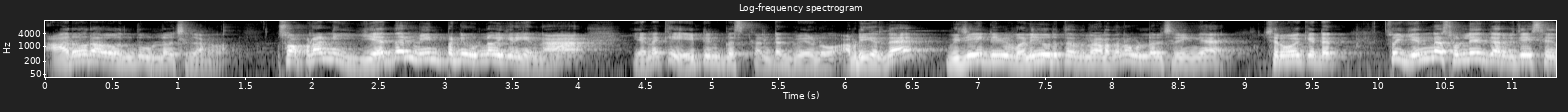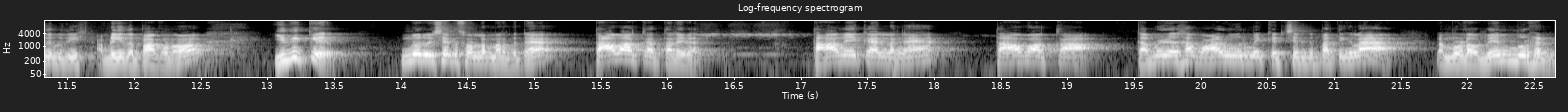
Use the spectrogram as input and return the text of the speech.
அரோராவை வந்து உள்ளே வச்சுருக்காங்களாம். ஸோ அப்போனா நீ எதை மீன் பண்ணி உள்ளே வைக்கிறீங்கன்னா எனக்கு எயிட்டீன் ப்ளஸ் கண்டென்ட் வேணும் அப்படிங்கிறத விஜய் டிவி வலியுறுத்ததுனால தானே உள்ளே வச்சுருக்கீங்க. சரி ஓகே டன் ஸோ என்ன சொல்லியிருக்கார் விஜய் சேதுபதி அப்படிங்கிறத பார்க்கணும். இதுக்கு இன்னொரு விஷயத்த சொல்ல மறந்துட்டேன். தாவாக்கா தலைவர். தாவேக்கா இல்லைங்க தாவாக்கா. தமிழக வாழ்வுரிமை கட்சி இருக்குது பார்த்தீங்களா நம்மளோட வேல்முருகன்.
